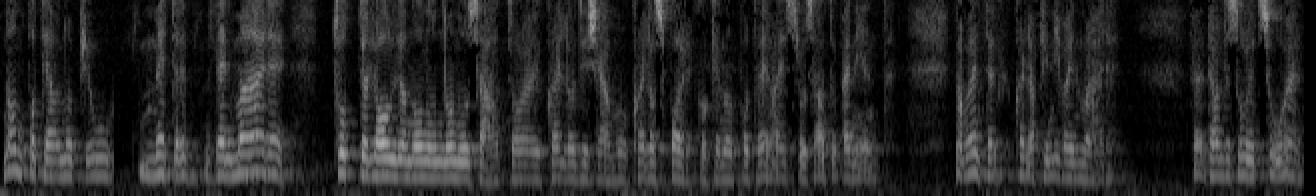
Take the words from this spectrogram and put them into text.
non potevano più mettere nel mare tutto l'olio non, non usato, quello, diciamo, quello sporco che non poteva essere usato per niente. Normalmente quello finiva in mare. Dalle sue, sue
